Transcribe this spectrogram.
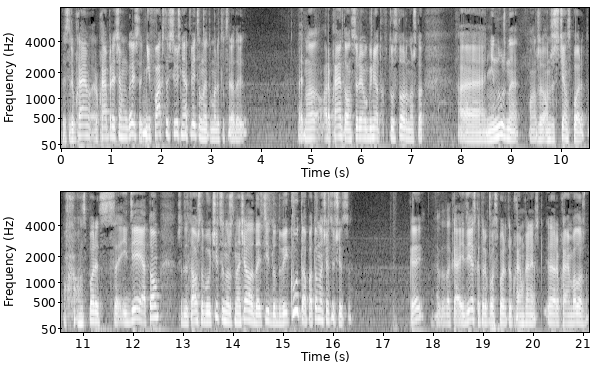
То есть Рабхайм, Рабхайм чем говорит, что не факт, что Всевышний ответил на эту молитву царя Давида. Поэтому Рабхайм, то он все время гнет в ту сторону, что не нужно, он же, он же с чем спорит? Он спорит с идеей о том, что для того, чтобы учиться, нужно сначала дойти до двойкута, а потом начать учиться. Okay? Это такая идея, с которой спорит Рабхайм, Ханевский, э, Рабхайм Воложный.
